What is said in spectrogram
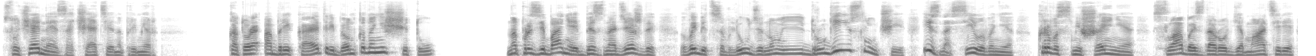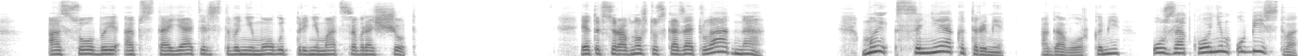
Случайное зачатие, например, которое обрекает ребенка на нищету, на прозябание без надежды выбиться в люди, ну и другие случаи — изнасилование, кровосмешение, слабое здоровье матери. Особые обстоятельства не могут приниматься в расчет. Это все равно, что сказать «ладно». Мы с некоторыми оговорками узаконим убийство,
